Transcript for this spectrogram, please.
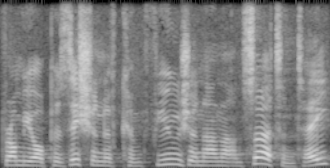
from your position of confusion and uncertainty?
